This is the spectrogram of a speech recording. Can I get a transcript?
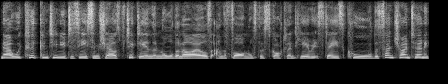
Now we could continue to see some showers, particularly in the Northern Isles and the far north of Scotland. Here it stays cool. The sunshine turning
